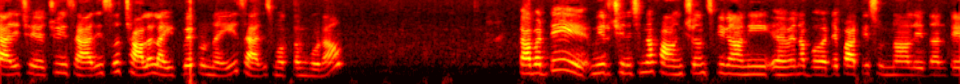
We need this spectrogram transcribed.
క్యారీ చేయొచ్చు. ఈ శారీస్లో చాలా లైట్ వెయిట్ ఉన్నాయి శారీస్ మొత్తం కూడా. కాబట్టి మీరు చిన్న చిన్న ఫంక్షన్స్కి కానీ ఏవైనా బర్త్డే పార్టీస్ ఉన్నా లేదంటే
